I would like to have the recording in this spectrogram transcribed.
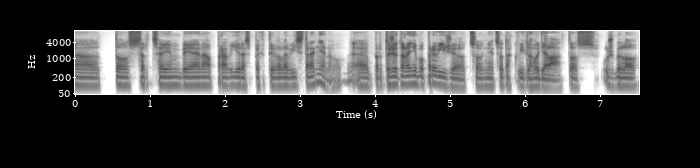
eh, to srdce jim bije na pravý respektive levý straně, no. Eh, protože to není poprvé, že jo, co něco takového dělá. To už bylo,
